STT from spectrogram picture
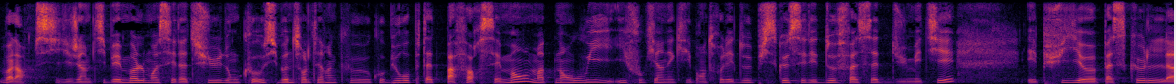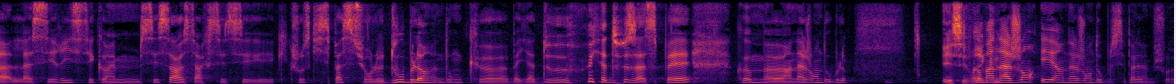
Voilà, si j'ai un petit bémol, moi c'est là-dessus. Donc aussi bonne sur le terrain qu'au bureau, peut-être pas forcément. Maintenant, oui, il faut qu'il y ait un équilibre entre les deux puisque c'est les deux facettes du métier. Et puis euh, parce que la, la série, c'est quand même c'est ça, c'est-à-dire que c'est- c'est quelque chose qui se passe sur le double, donc euh, bah, il y a deux il y a deux aspects comme euh, un agent double, Et c'est vrai comme un agent et un agent double, c'est pas la même chose.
